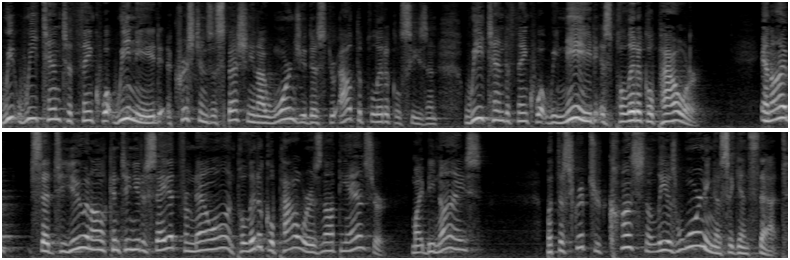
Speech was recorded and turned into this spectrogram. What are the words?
We, we tend to think what we need, Christians especially, and I warned you this throughout the political season, we tend to think what we need is political power. And I said to you, and I'll continue to say it from now on political power is not the answer. Might be nice, but the scripture constantly is warning us against that.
